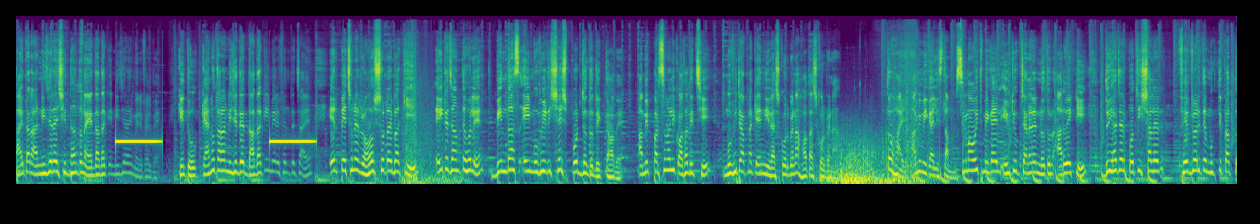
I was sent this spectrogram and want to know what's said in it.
তাই তারা নিজেরাই সিদ্ধান্ত নেয় দাদাকে নিজেরাই মেরে ফেলবে। কিন্তু কেন তারা নিজেদের দাদাকেই মেরে ফেলতে চায়? এর পেছনের রহস্যটাই বা কি? এইটা জানতে হলে বিন্দাস এই মুভির শেষ পর্যন্ত দেখতে হবে। আমি পার্সোনালি কথা দিচ্ছি, মুভিটা আপনাকে নিরাশ করবে না, হতাশ করবে না। তো হাই, আমি Mikail Islam. Cinema with Mikail YouTube চ্যানেলের নতুন আরও একটি দুই হাজার পঁচিশ সালের ফেব্রুয়ারিতে মুক্তিপ্রাপ্ত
